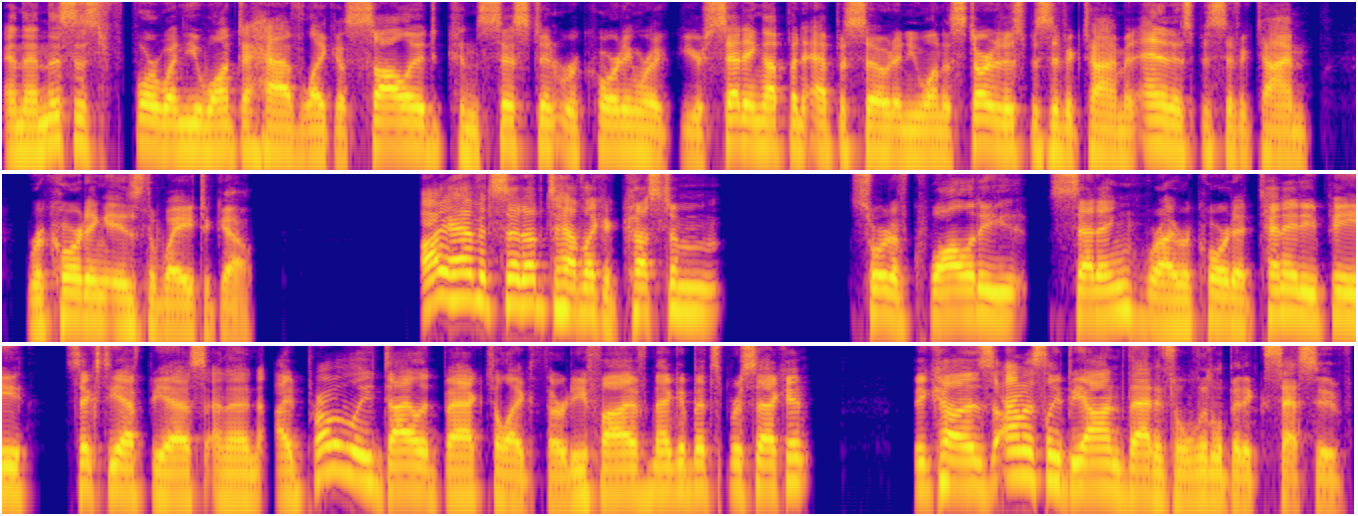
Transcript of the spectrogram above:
And then this is for when you want to have like a solid, consistent recording where you're setting up an episode and you want to start at a specific time and end at a specific time. Recording is the way to go. I have it set up to have like a custom sort of quality setting where I record at 1080p 60 FPS, and then I'd probably dial it back to like 35 megabits per second, because honestly, beyond that is a little bit excessive,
